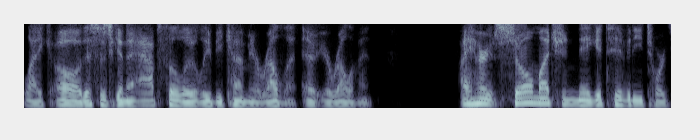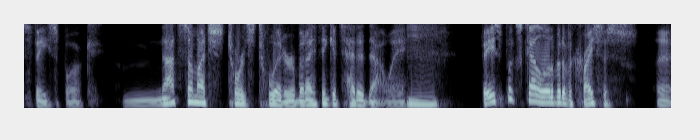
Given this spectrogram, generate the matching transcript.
like, oh, this is going to absolutely become irrelevant. uh, Irrelevant. I heard so much negativity towards Facebook, not so much towards Twitter, but I think it's headed that way. Mhm. Facebook's got a little bit of a crisis uh,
